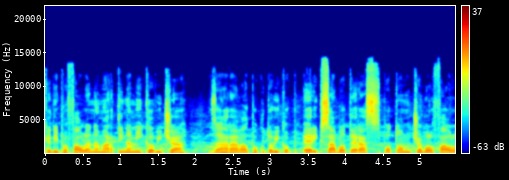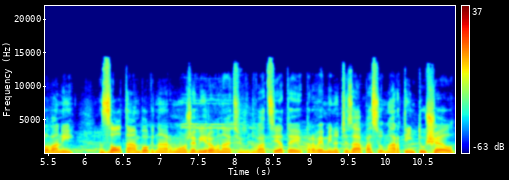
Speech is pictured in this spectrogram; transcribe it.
kedy po faule na Martina Mikoviča zahrával pokutový kop Erik Sabo. Teraz po tom, čo bol faulovaný Zoltán Bognár, môže vyrovnať v 21. minúte zápasu Martin Tušel.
